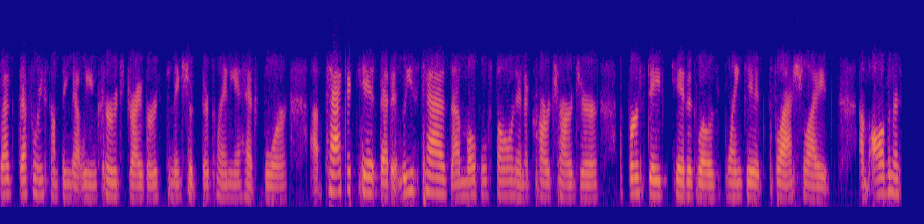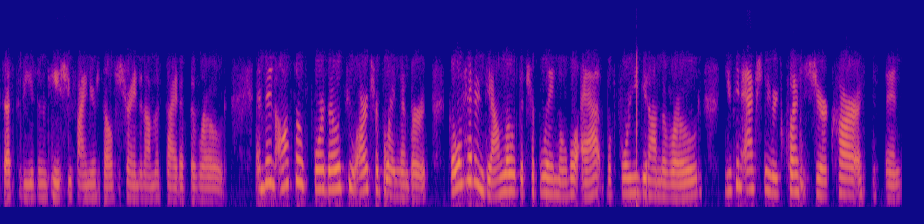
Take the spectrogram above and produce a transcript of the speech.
That's definitely something that we encourage drivers to make sure that they're planning ahead for. Uh, pack a kit that at least has a mobile phone and a car charger, a first aid kit, as well as blankets, flashlights, um, all the necessities in case you find yourself stranded on the side of the road. And then also for those who are AAA members, go ahead and download the AAA mobile app before you get on the road. You can actually request your car assistance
